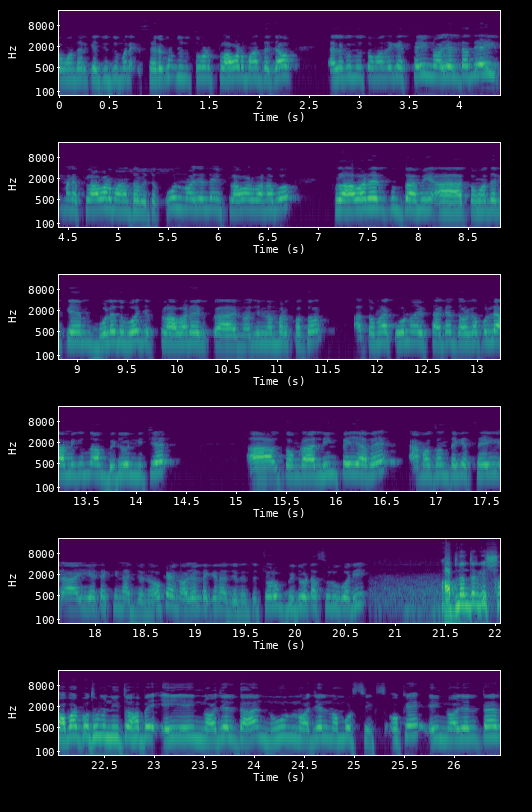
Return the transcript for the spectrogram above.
তোমাদেরকে যদি মানে সেরকম যদি তোমরা ফ্লাওয়ার বানাতে চাও তাহলে কিন্তু তোমাদেরকে সেই নজেলটা দিয়েই মানে ফ্লাওয়ার বানাতে হবে। তো কোন নজেল দিয়ে আমি ফ্লাওয়ার বানাবো? ফ্লাওয়ারের কিন্তু আমি তোমাদেরকে বলে দেবো যে ফ্লাওয়ারের নজেল নাম্বার কত। আর তোমরা কোন ওয়েবসাইটের দরকার পড়লে আমি কিন্তু ভিডিওর নিচে তোমরা লিঙ্ক পেয়ে যাবে অ্যামাজন থেকে সেই ইয়েটা কেনার জন্য। ওকে নজেলটা কেনার জন্য। তো চলো ভিডিওটা শুরু করি। আপনাদেরকে সবার প্রথমে নিতে হবে এই এই নজেলটা নূর নজেল নম্বর সিক্স ওকে এই নজেলটার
